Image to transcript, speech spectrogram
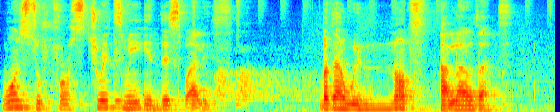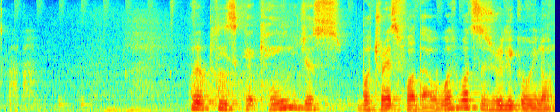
wants to frustrate me in this palace, but I will not allow that. Well, please, ca- can you just buttress further? What, what is really going on?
